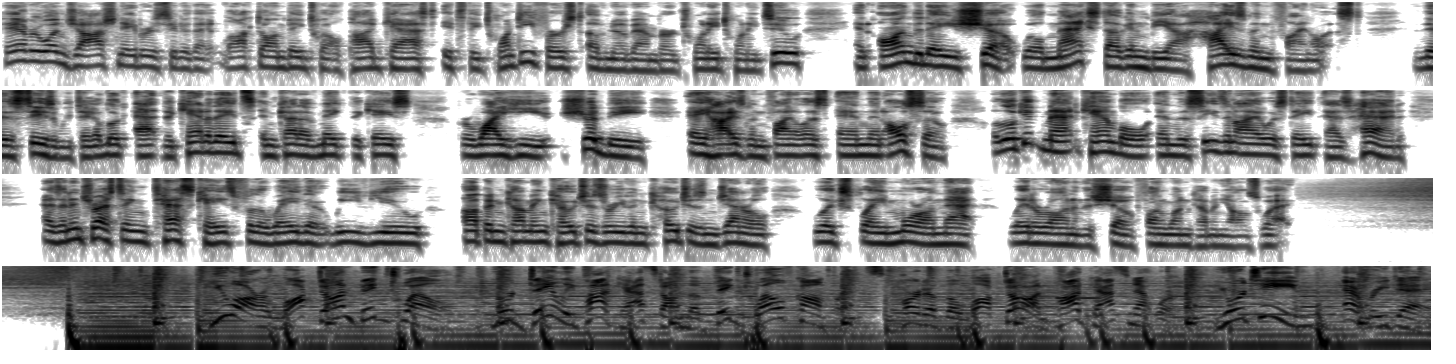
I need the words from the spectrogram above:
Hey everyone, Josh Neighbors here today, Locked On Big 12 podcast. It's the 21st of November, 2022. And on today's show, will Max Duggan be a Heisman finalist this season? We take a look at the candidates and kind of make the case for why he should be a Heisman finalist. And then also a look at Matt Campbell and the season Iowa State has had as an interesting test case for the way that we view up and coming coaches or even coaches in general. We'll explain more on that later on in the show. Fun one coming y'all's way. You are Locked On Big 12, your daily podcast on the Big 12 Conference, part of the Locked On Podcast Network. Your team every day.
